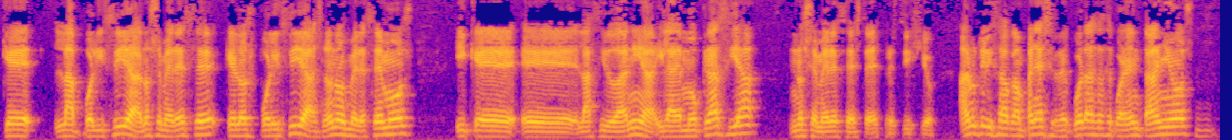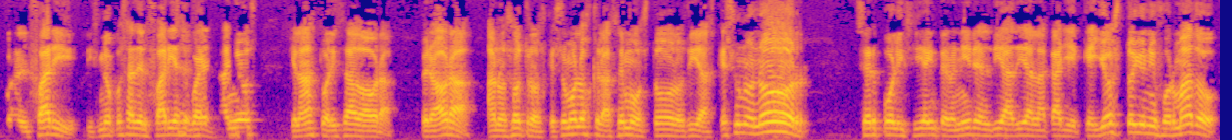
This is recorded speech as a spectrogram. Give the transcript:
que la policía no se merece, que los policías no nos merecemos y que eh, la ciudadanía y la democracia no se merece este desprestigio. Han utilizado campañas, si recuerdas, hace 40 años con el FARI, diciendo cosas del FARI hace 40 años que la han actualizado ahora. Pero ahora, a nosotros, que somos los que lo hacemos todos los días, que es un honor ser policía, intervenir en el día a día en la calle, que yo estoy uniformado,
